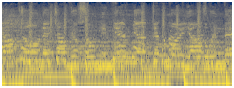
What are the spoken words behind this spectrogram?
ရောက်တော့နဲ့ကြောက်ကဆုံးညီမြင့်မြတ်တဲ့သမိုင်းရာဇဝင်နဲ့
